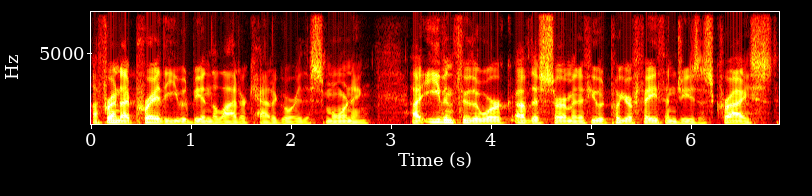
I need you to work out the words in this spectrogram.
A friend, I pray that you would be in the latter category this morning. Uh, even through the work of this sermon, if you would put your faith in Jesus Christ,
